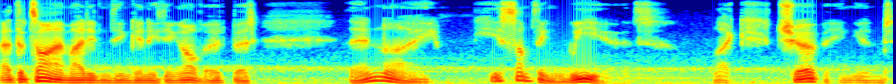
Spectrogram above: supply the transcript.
At the time, I didn't think anything of it, but then I hear something weird, like chirping, and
